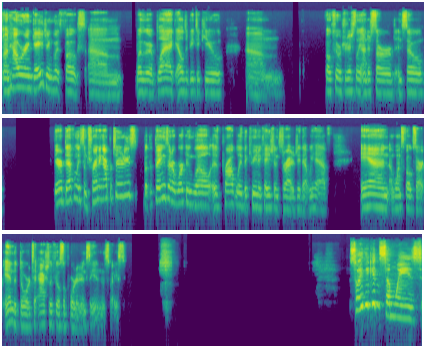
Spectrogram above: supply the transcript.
on how we're engaging with folks, um, whether they're Black, LGBTQ, um, folks who are traditionally underserved. And so there are definitely some training opportunities, but the things that are working well is probably the communication strategy that we have. And once folks are in the door to actually feel supported and seen in the space. So I think in some ways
